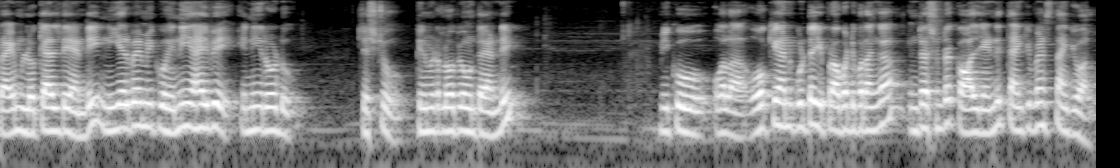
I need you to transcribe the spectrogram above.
ప్రైమ్ లొకాలిటీ అండి. నియర్ బై మీకు any highway any road just kilometre లోపే ఉంటాయండి. మీకు ఒకలా ఓకే అనుకుంటే ఈ ప్రాపర్టీ పరంగా ఇంట్రెస్ట్ ఉంటే కాల్ చేయండి. Thank you friends thank you all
